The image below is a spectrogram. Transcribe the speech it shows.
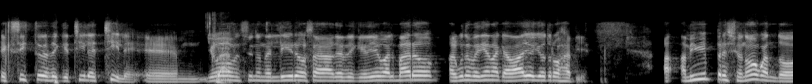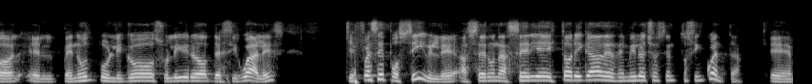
existe desde que Chile es Chile. Eh, yo menciono en el libro, o sea, desde que Diego Almaro, algunos venían a caballo y otros a pie. A, mí me impresionó cuando el PNUD publicó su libro Desiguales, que fuese posible hacer una serie histórica desde 1850. Eh,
